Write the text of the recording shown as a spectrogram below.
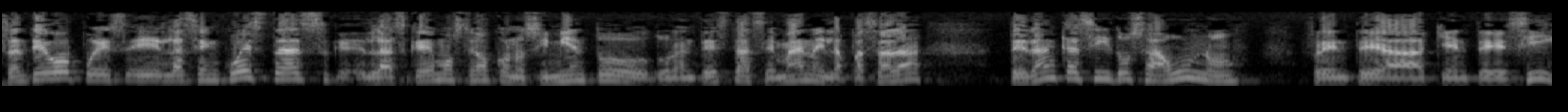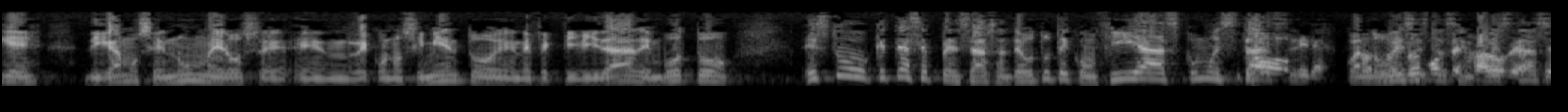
Santiago, pues eh, las encuestas, las que hemos tenido conocimiento durante esta semana y la pasada, te dan casi dos a uno frente a quien te sigue, digamos, en números, en, reconocimiento, en efectividad, en voto. ¿Esto qué te hace pensar, Santiago? ¿Tú te confías? ¿Cómo estás cuando ves estas encuestas?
